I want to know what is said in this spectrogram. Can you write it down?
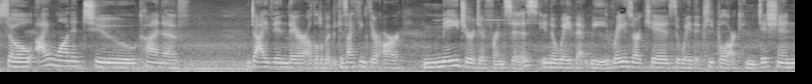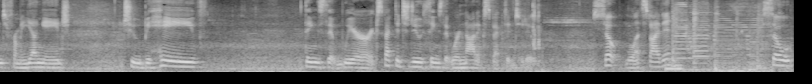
So I wanted to kind of dive in there a little bit because I think there are major differences in the way that we raise our kids, the way that people are conditioned from a young age to behave, things that we're expected to do, things that we're not expected to do. So let's dive in. So,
